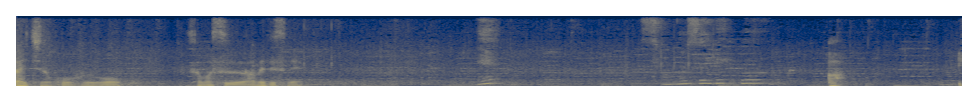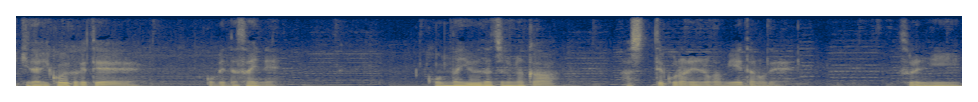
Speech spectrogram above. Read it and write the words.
大地の興奮を冷ます雨ですね。え？そのセリフ？あいきなり声かけてごめんなさいね。こんな夕立の中走ってこられるのが見えたのでそれに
